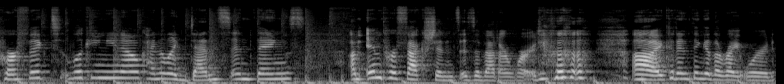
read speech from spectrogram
perfect looking, you know, kind of like dents and things. Um, imperfections is a better word. uh, I couldn't think of the right word.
